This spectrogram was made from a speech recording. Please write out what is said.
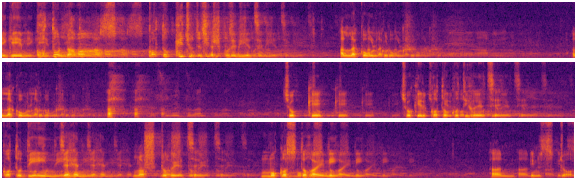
এই গেম কত নামাজ, কত কিছুতে শেষ করে দিয়েছে। আল্লাহ কবুল করুক। আল্লাহ কবুল করুক। চোখকে, চোখের কত ক্ষতি হয়েছে, কত দিন জেহেন নষ্ট হয়েছে। মুখস্থ হয়নি আনইনস্টল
